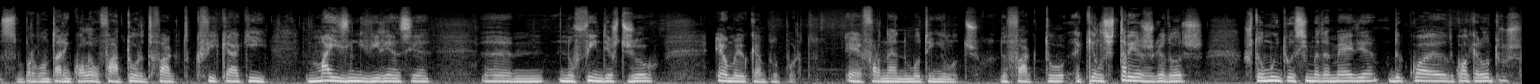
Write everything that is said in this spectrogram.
se me perguntarem qual é o fator de facto que fica aqui mais em evidência um, no fim deste jogo, é o meio-campo do Porto. É Fernando Moutinho e Lutos de facto, aqueles três jogadores estão muito acima da média de, qual, de qualquer outros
